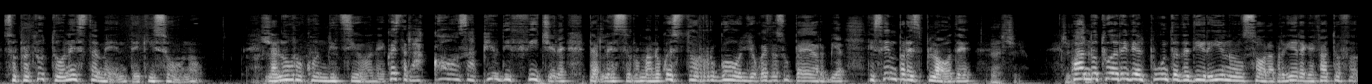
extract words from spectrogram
soprattutto onestamente, chi sono la loro condizione. Questa è la cosa più difficile per l'essere umano, questo orgoglio, questa superbia che sempre esplode. Eh sì. Sì, Quando sì. tu arrivi al punto da dire io non so la preghiera che hai fatto fa-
